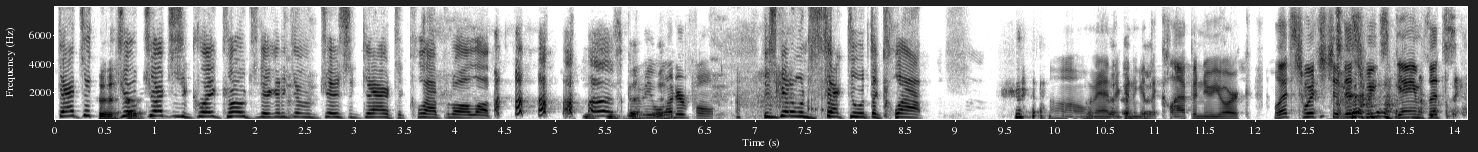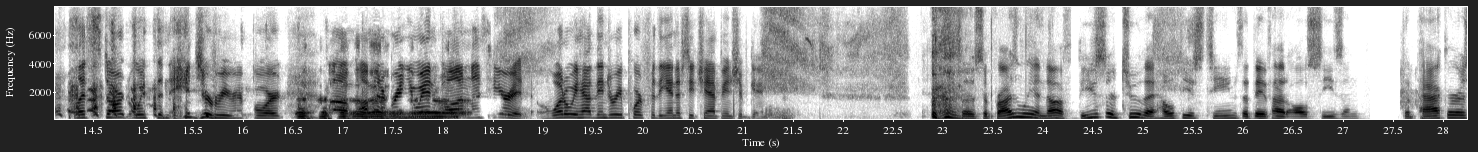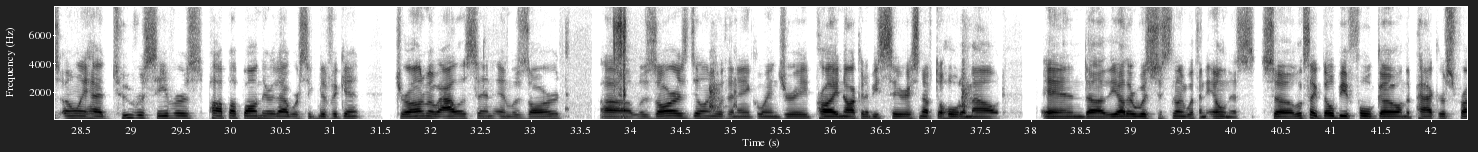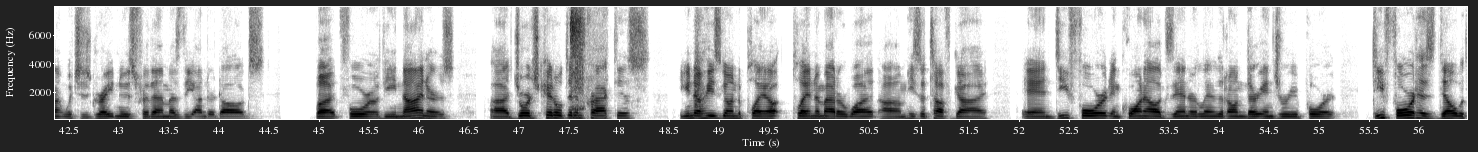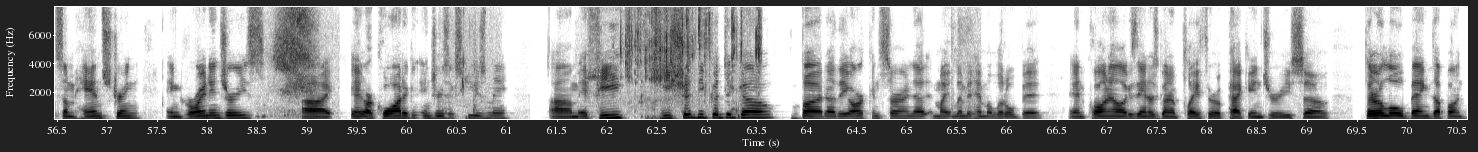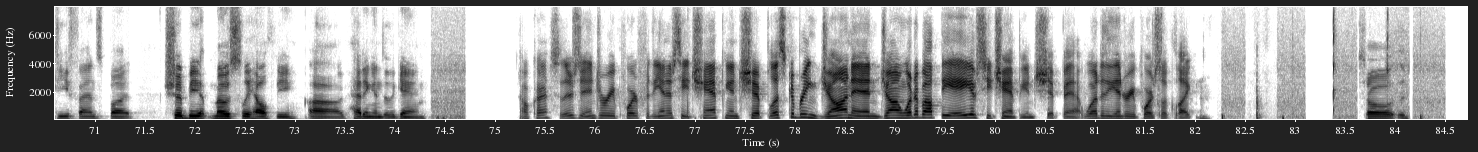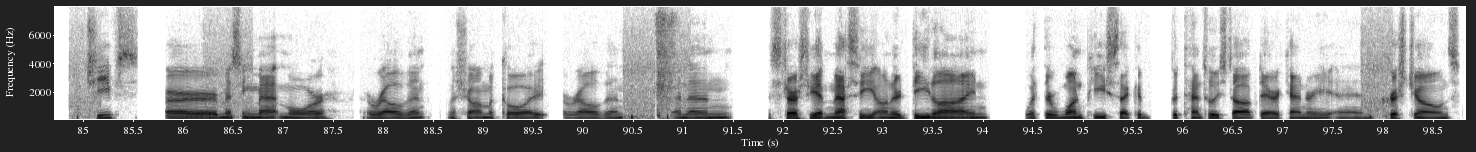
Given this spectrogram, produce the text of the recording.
That's a Joe Judge is a great coach. They're gonna give him Jason Garrett to clap it all up. it's gonna be wonderful. He's gonna infect it with the clap. Oh man, they're gonna get the clap in New York. Let's switch to this week's games. Let's let's start with an injury report. Um, I'm gonna bring you in, Vaughn. Let's hear it. What do we have the injury report for the NFC Championship game? So surprisingly enough, these are two of the healthiest teams that they've had all season. The Packers only had two receivers pop up on there that were significant: Geronimo Allison and Lazard. Uh, Lazard is dealing with an ankle injury, probably not going to be serious enough to hold him out, and uh, the other was just dealing with an illness. So it looks like they'll be full go on the Packers front, which is great news for them as the underdogs. But for the Niners, uh, George Kittle didn't practice. You know he's going to play play no matter what. Um, he's a tough guy and Dee Ford and Kwon Alexander landed on their injury report. Dee Ford has dealt with some hamstring and groin injuries, uh, or quad injuries, excuse me. Um, if he he should be good to go, but uh, they are concerned that it might limit him a little bit. And Kwon Alexander is going to play through a pec injury, so they're a little banged up on defense, but should be mostly healthy uh, heading into the game. Okay, so there's the injury report for the NFC Championship. Let's go bring John in. John, what about the AFC Championship? Uh, What do the injury reports look like? So the Chiefs are missing Matt Moore, irrelevant. LeSean McCoy, irrelevant. And then it starts to get messy on their D line with their one piece that could potentially stop Derrick Henry and Chris Jones.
